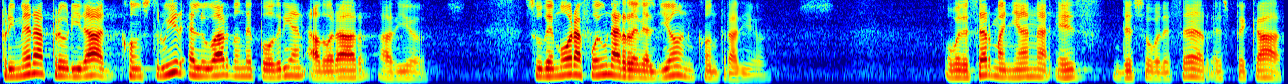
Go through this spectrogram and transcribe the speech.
primera prioridad, construir el lugar donde podrían adorar a Dios. Su demora fue una rebelión contra Dios. Obedecer mañana es desobedecer, es pecar.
